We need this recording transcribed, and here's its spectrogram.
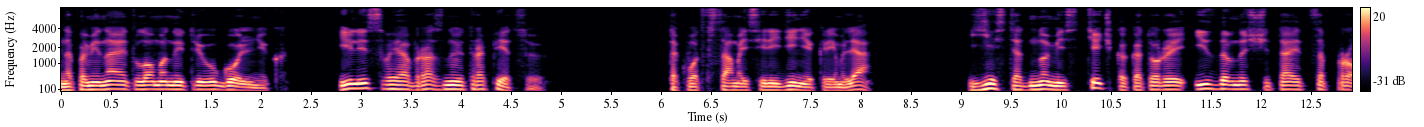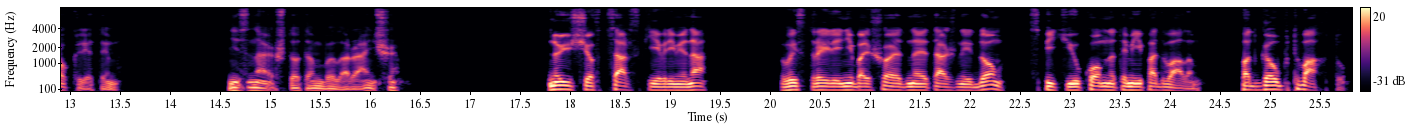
напоминает ломаный треугольник или своеобразную трапецию. Так вот, в самой середине Кремля есть одно местечко, которое издавна считается проклятым. Не знаю, что там было раньше. Но еще в царские времена выстроили небольшой одноэтажный дом с пятью комнатами и подвалом под гауптвахту.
